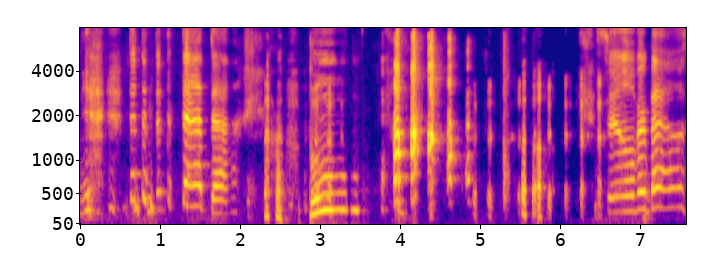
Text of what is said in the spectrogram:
Yeah. Da, da, da, da, da. Boom. Silver bells.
